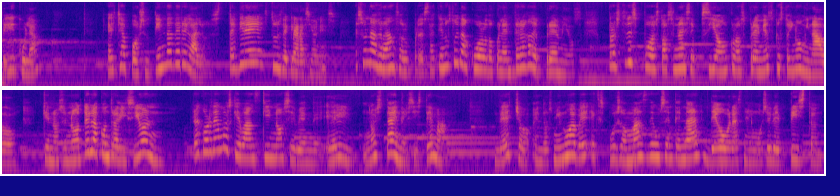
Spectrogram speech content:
película hecha por su tienda de regalos. Te diré sus declaraciones. Es una gran sorpresa que no estoy de acuerdo con la entrega de premios, pero estoy dispuesto a hacer una excepción con los premios que estoy nominado. Que no se note la contradicción. Recordemos que Bansky no se vende, él no está en el sistema. De hecho, en 2009 expuso más de un centenar de obras en el Museo de Preston,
